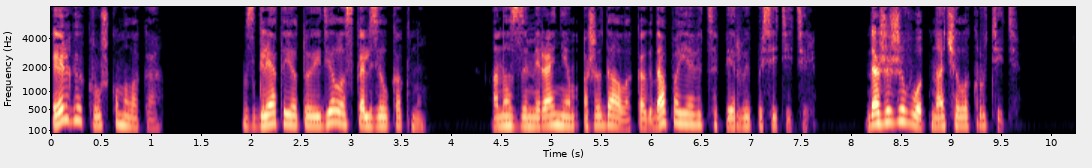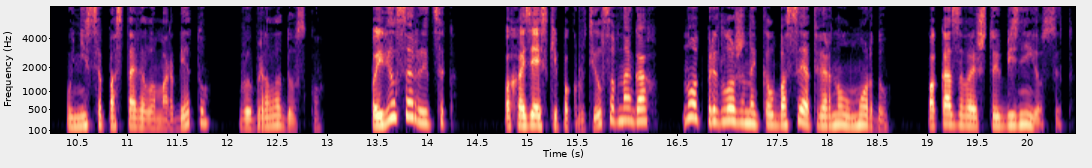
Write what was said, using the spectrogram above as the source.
Эльга — кружку молока. Взгляд ее то и дело скользил к окну. Она с замиранием ожидала, когда появится первый посетитель. Даже живот начало крутить. Униса поставила морбету, выбрала доску. Появился рыцак. По-хозяйски покрутился в ногах, но от предложенной колбасы отвернул морду, показывая, что и без нее сыт.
